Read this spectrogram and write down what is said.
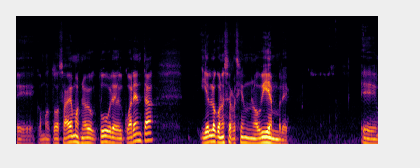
eh, como todos sabemos, 9 de octubre del 40, y él lo conoce recién en noviembre. Eh,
